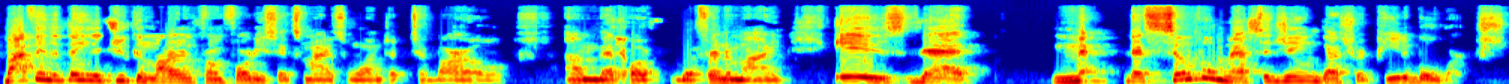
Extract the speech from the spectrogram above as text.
But I think the thing that you can learn from 46 minus one, to, to borrow um, that yep. quote from a friend of mine, is that me- that simple messaging that's repeatable works.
